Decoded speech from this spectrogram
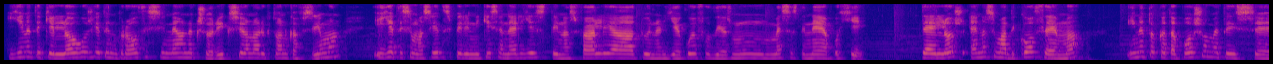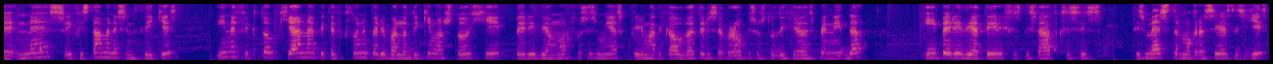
γίνεται και λόγος για την προώθηση νέων εξορίξεων ορυκτών καυσίμων ή για τη σημασία της πυρηνικής ενέργειας στην ασφάλεια του ενεργειακού εφοδιασμού μέσα στη νέα εποχή. Τέλος, ένα σημαντικό θέμα είναι το κατά πόσο με τις ε, νέες υφιστάμενες συνθήκες είναι εφικτό πια να επιτευχθούν οι περιβαλλοντικοί μας στόχοι περί διαμόρφωσης μιας κλιματικά ουδέτερης Ευρώπης ως το 2050 ή περί διατήρησης της αύξησης της μέσης θερμοκρασίας της γης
